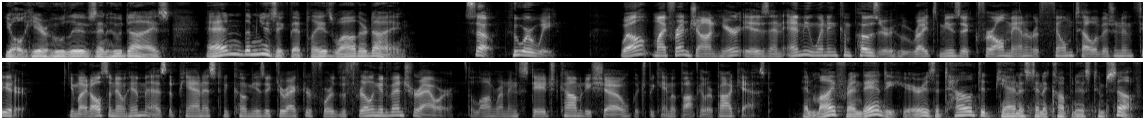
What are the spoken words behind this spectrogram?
You'll hear who lives and who dies, and the music that plays while they're dying. So, who are we? Well, my friend John here is an Emmy winning composer who writes music for all manner of film, television, and theater. You might also know him as the pianist and co music director for The Thrilling Adventure Hour, the long running staged comedy show which became a popular podcast. And my friend Andy here is a talented pianist and accompanist himself,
